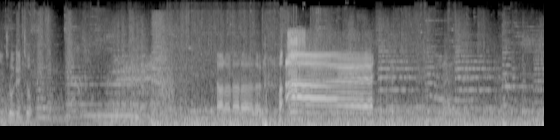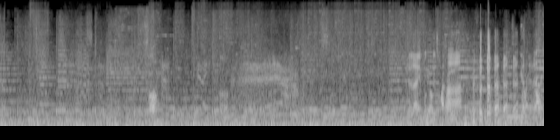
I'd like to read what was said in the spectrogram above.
2초 1초. 라라라라라. 아! 어? 그래, 라인 먹는 데 좋다. 병까이.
